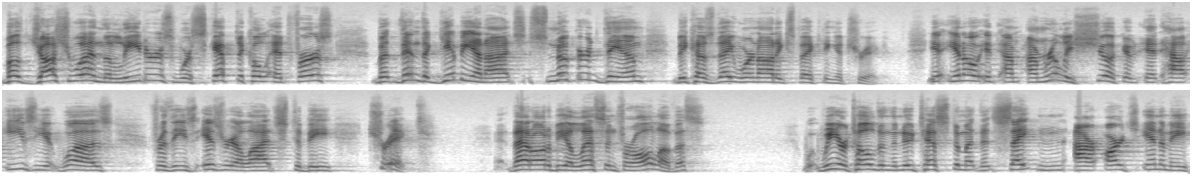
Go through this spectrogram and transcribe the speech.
Both Joshua and the leaders were skeptical at first, but then the Gibeonites snookered them because they were not expecting a trick. You, you know, it, I'm, I'm really shook at, at how easy it was for these Israelites to be tricked. That ought to be a lesson for all of us. We are told in the New Testament that Satan, our arch enemy,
